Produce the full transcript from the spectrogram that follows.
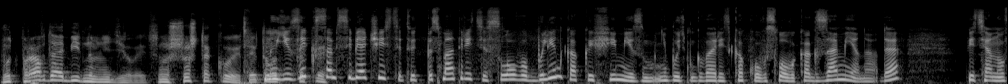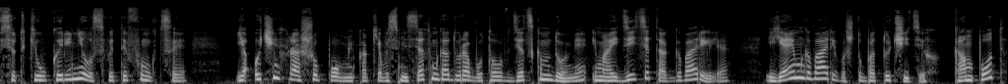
вот правда обидно мне делается, ну что ж такое-то? Это ну вот язык такая... сам себя чистит, ведь посмотрите, слово «блин» как эфемизм, не будем говорить какого слова, как замена, да, ведь оно все таки укоренилось в этой функции. Я очень хорошо помню, как я в 80-м году работала в детском доме, и мои дети так говорили – и я им говорила, чтобы отучить их. Компот,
